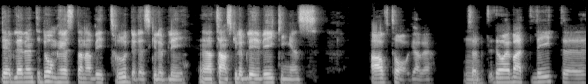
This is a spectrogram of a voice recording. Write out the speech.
det blev inte de hästarna vi trodde det skulle bli. Eh, Att han skulle bli Vikingens arvtagare. Så Mm. att det har varit lite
